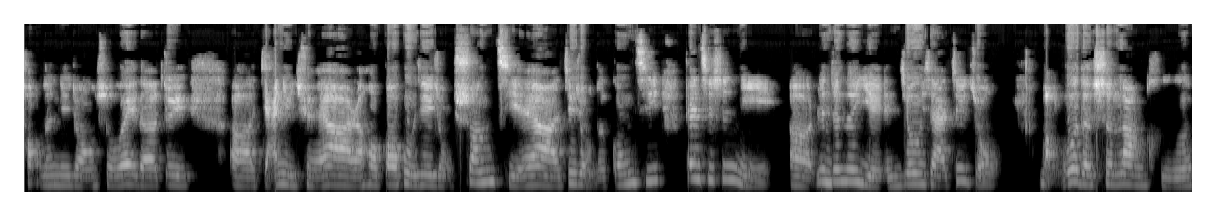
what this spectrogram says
讨论那种所谓的对呃假女权啊，然后包括这种双节啊这种的攻击。但其实你呃认真的研究一下这种网络的声浪和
